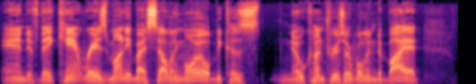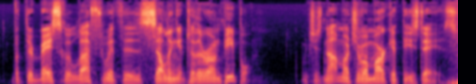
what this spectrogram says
And if they can't raise money by selling oil because no countries are willing to buy it, what they're basically left with is selling it to their own people, which is not much of a market these days.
